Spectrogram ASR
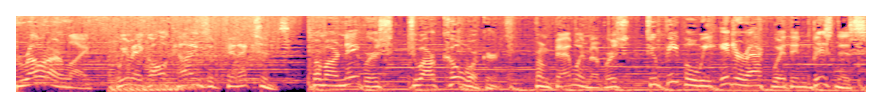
Throughout our life, we make all kinds of connections. From our neighbors to our coworkers, from family members to people we interact with in business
